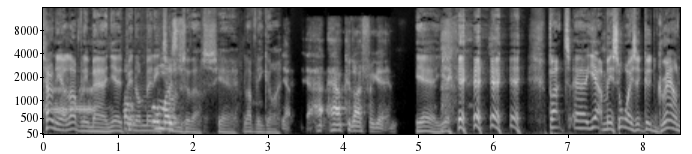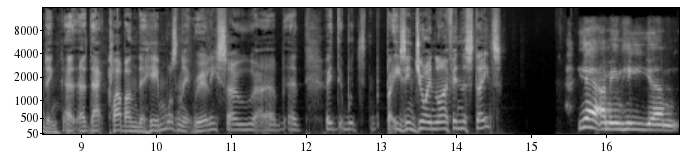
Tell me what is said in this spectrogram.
Tony, a lovely man. Yeah, he's been on many almost- times with us. Yeah, lovely guy. Yeah, yeah. How could I forget him? Yeah, yeah. but uh, yeah, I mean, it's always a good grounding at, at that club under him, wasn't it? Really. So, uh, uh, it, would- but he's enjoying life in the states. Yeah, I mean, he um,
